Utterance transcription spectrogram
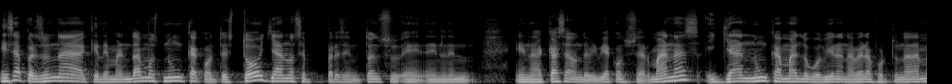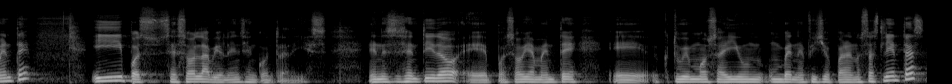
Esa persona que demandamos nunca contestó, ya no se presentó en, su, en, la casa donde vivía con sus hermanas, y ya nunca más lo volvieron a ver afortunadamente, y pues cesó la violencia en contra de ellas. En ese sentido, eh, pues obviamente tuvimos ahí un, un, beneficio para nuestras clientas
